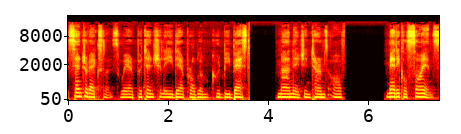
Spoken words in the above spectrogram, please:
center of excellence where potentially their problem could be best managed in terms of medical science.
